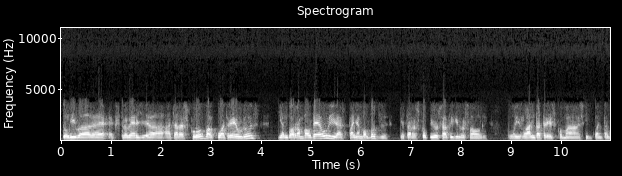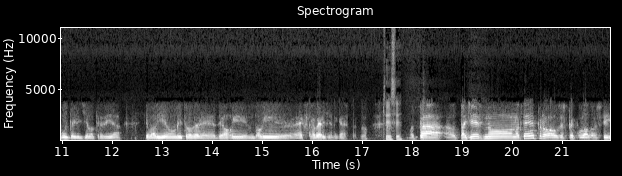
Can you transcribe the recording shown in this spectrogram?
d'oliva extra verge a, a Tarascó val 4 euros, i a Andorra en val 10 i a Espanya en val 12. I a Tarascó, que jo sàpigui, no es fa oli. O Irlanda, 3,58 vaig llegir l'altre dia, que valia un litre d'oli extra verge, aquestes, no? Sí, sí. Doncs clar, el pagès no, no té, però els especuladors sí.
